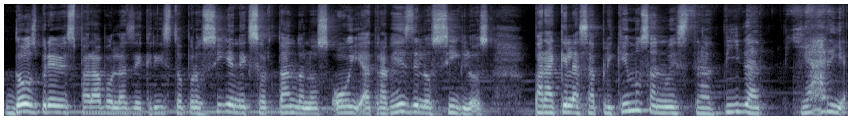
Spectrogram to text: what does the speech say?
Dos breves parábolas de Cristo prosiguen exhortándonos hoy a través de los siglos para que las apliquemos a nuestra vida diaria.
